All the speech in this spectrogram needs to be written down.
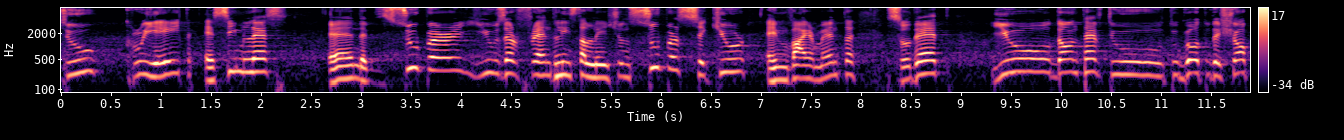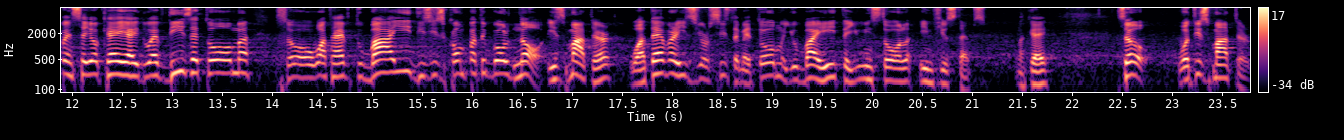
to create a seamless and super user-friendly installation, super secure environment, so that you don't have to, to go to the shop and say, okay, I do have this at home, so what I have to buy, this is compatible. No, it's matter. Whatever is your system at home, you buy it, you install in few steps, okay? So what is Matter?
